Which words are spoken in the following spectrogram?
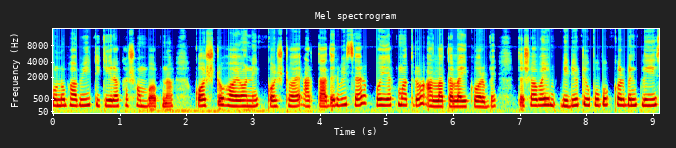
কোনোভাবেই টিকিয়ে রাখা সম্ভব না। কষ্ট হয় অনেক, কষ্ট হয়। আর তাদের বিচার ওই একমাত্র আল্লাহ তালাই করবে। তো সবাই ভিডিওটি উপভোগ করবেন প্লিজ।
